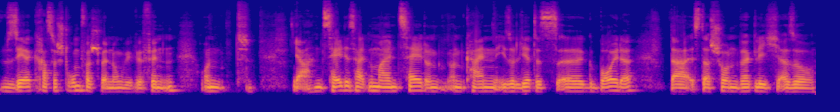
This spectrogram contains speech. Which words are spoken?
sehr krasse Stromverschwendung, wie wir finden. Und ja, ein Zelt ist halt nun mal ein Zelt und, und kein isoliertes äh, Gebäude. Da ist das schon wirklich, also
